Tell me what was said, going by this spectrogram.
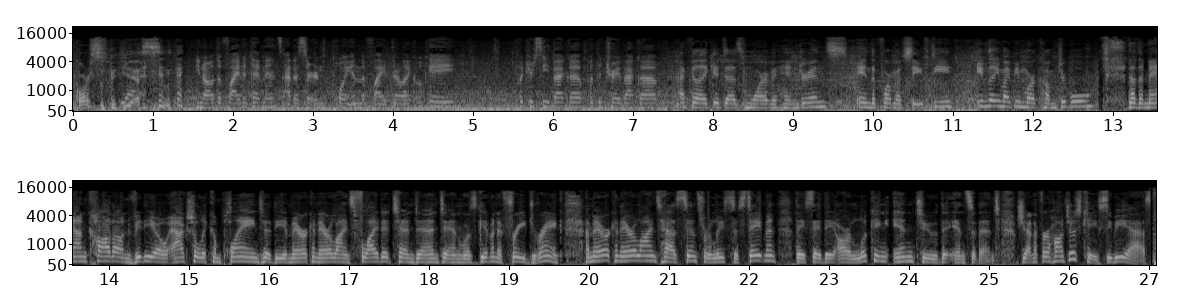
Of course, yes. you know, the flight attendants at a certain point in the flight, they're like, okay, put your seat back up, put the tray back up. I feel like it does more of a hindrance in the form of safety, even though you might be more comfortable. Now, the man caught on video actually complained to the American Airlines flight attendant and was given a free drink. American Airlines has since released a statement. They say they are looking into the incident. Jennifer Hodges, KCBS.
